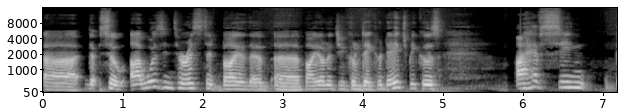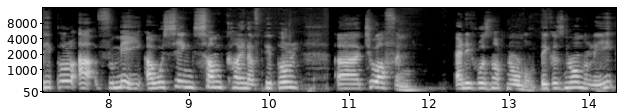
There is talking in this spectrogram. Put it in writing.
uh, th- so I was interested by the uh, biological decodage because I have seen people. Uh, for me, I was seeing some kind of people uh, too often, and it was not normal because normally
